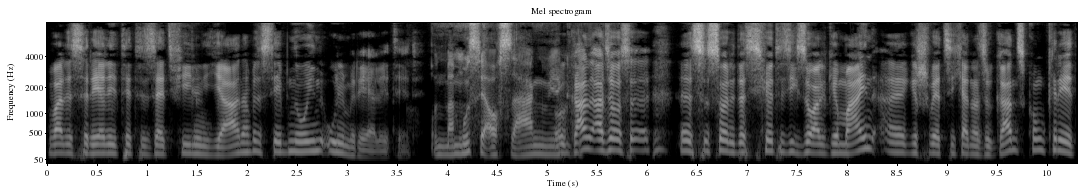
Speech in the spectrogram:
weil es Realität ist seit vielen Jahren, aber es ist eben nur in Ulm Realität. Und man muss ja auch sagen, wir ganz, also sorry, das hörte sich so allgemein äh, geschwätzig an, also ganz konkret,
